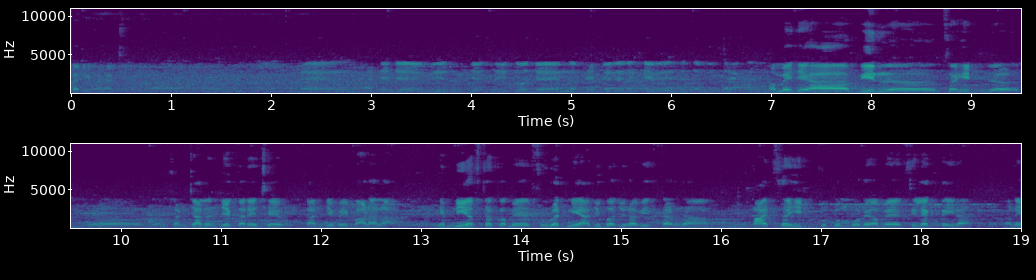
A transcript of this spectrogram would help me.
કરી રહ્યા છીએ. આજે જે વીર જે શહીદો છે એમના ફેમિલીને કેવી રીતે તમે સહાય અમે જે આ વીર શહીદ સંચાલન જે કરે છે કાનજીભાઈ બાળાલા એમની હસ્તક અમે સુરતની આજુબાજુના વિસ્તારના પાંચ શહીદ કુટુંબોને અમે સિલેક્ટ કર્યા અને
